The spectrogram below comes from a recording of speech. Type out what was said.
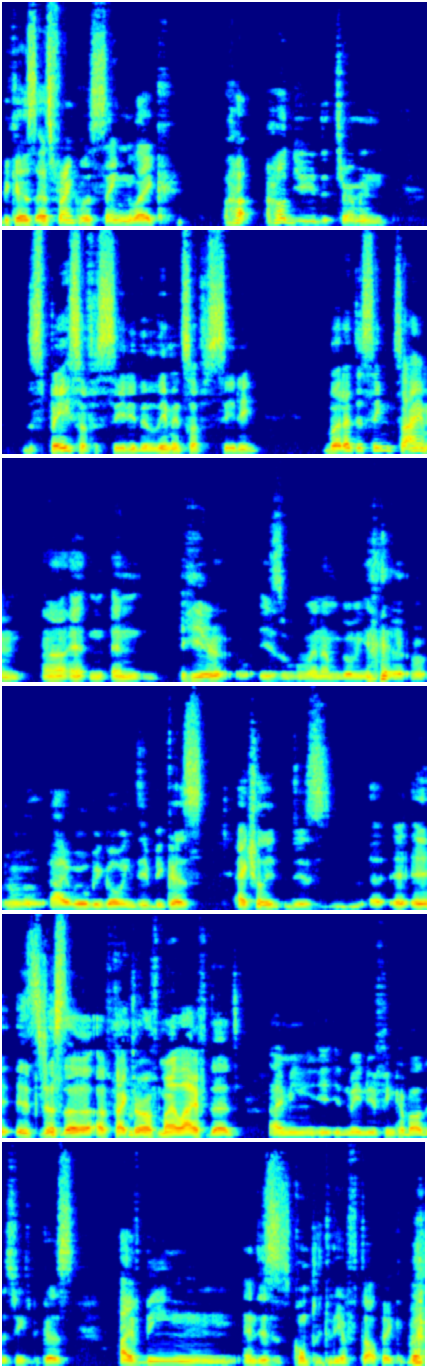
because as frank was saying like how, how do you determine the space of a city the limits of a city. But at the same time uh, and and here is when i'm going i will be going deep because actually this uh, it, it, it's just a, a factor of my life that i mean it, it made me think about these things because i've been and this is completely off topic but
